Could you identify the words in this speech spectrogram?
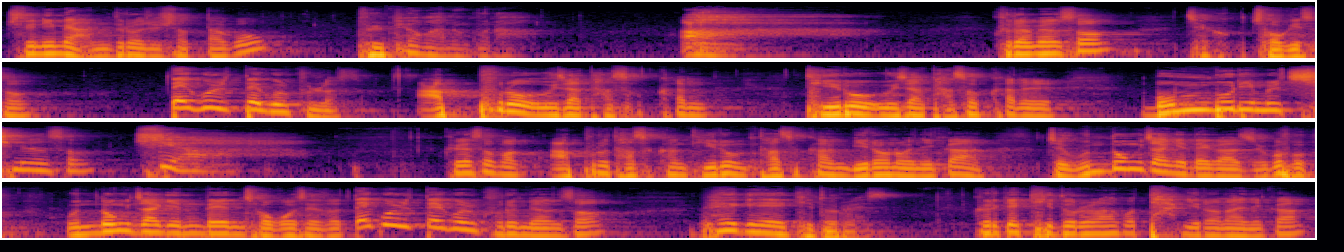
주님이 안 들어주셨다고 불평하는구나. 아 그러면서 제가 저기서 떼굴떼굴 굴렀어. 앞으로 의자 다섯 칸, 뒤로 의자 다섯 칸을 몸부림을 치면서 주야. 그래서 막 앞으로 다섯 칸, 뒤로 다섯 칸 밀어놓으니까 제 운동장이 돼가지고 운동장인 된 저곳에서 떼굴떼굴 구르면서 회개의 기도를 했어. 그렇게 기도를 하고 딱 일어나니까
